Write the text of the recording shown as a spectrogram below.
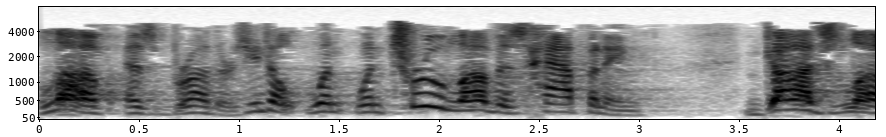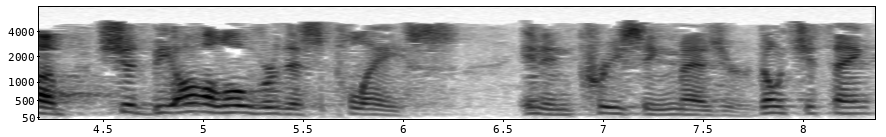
Love as brothers. You know, when, when true love is happening, God's love should be all over this place in increasing measure, don't you think?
